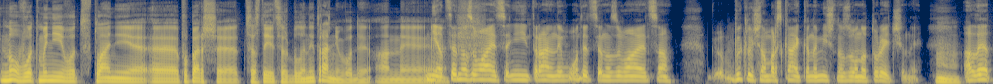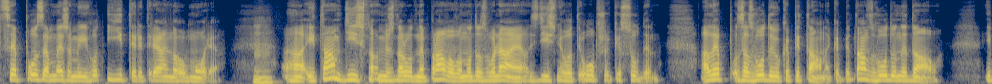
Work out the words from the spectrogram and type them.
Ну от мені, от в плані, е, по-перше, це здається, були нейтральні води, а не ні, це називається не нейтральні води, це називається. Виключно морська економічна зона Туреччини, mm. але це поза межами його її територіального моря. А, І там дійсно міжнародне право воно дозволяє здійснювати обшуки суден але за згодою капітана. Капітан згоду не дав. І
